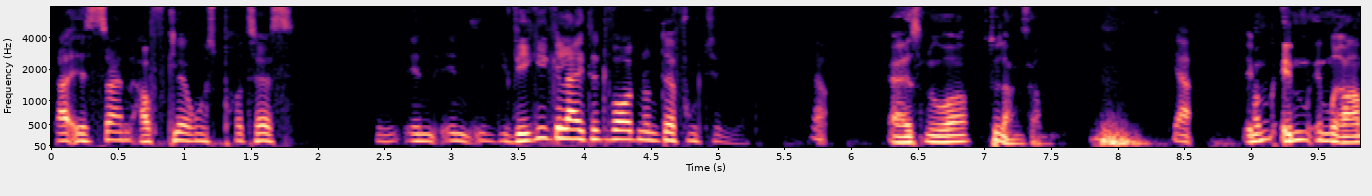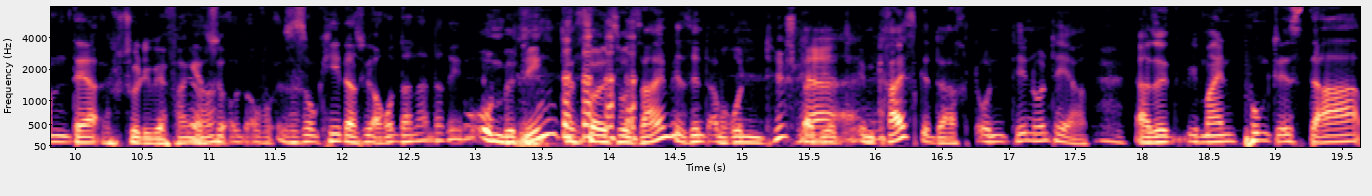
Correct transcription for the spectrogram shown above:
da ist sein Aufklärungsprozess in, in, in, in die Wege geleitet worden und der funktioniert. Ja. Er ist nur zu langsam. Ja. Im, im, Im Rahmen der, Entschuldigung, wir fangen ja. jetzt auf, ist es okay, dass wir auch untereinander reden? Unbedingt, das soll so sein. Wir sind am runden Tisch, da ja. wird im Kreis gedacht und hin und her. Also mein Punkt ist da,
